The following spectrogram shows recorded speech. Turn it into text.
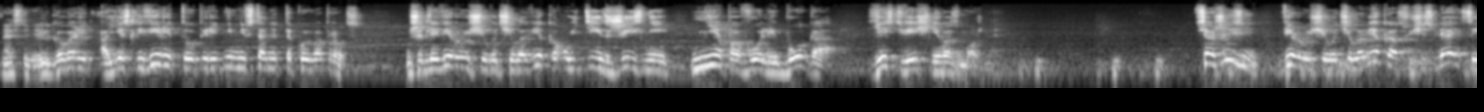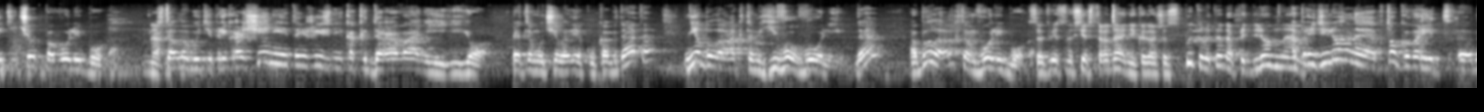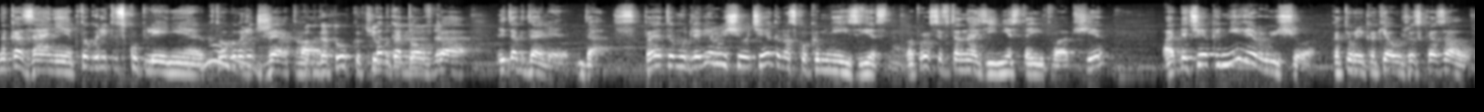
А если И верить? говорит, а если верит, то перед ним не встанет такой вопрос. Потому что для верующего человека уйти из жизни не по воле Бога есть вещь невозможная. Вся жизнь верующего человека осуществляется и течет по воле Бога. Да. Стало быть, и прекращение этой жизни, как и дарование ее этому человеку когда-то, не было актом его воли, да? А было актом воли Бога. Соответственно, все страдания, которые сейчас испытывает, это определенная Определенное, кто говорит э, наказание, кто говорит искупление, Ну, кто говорит жертва, подготовка к чему-то. подготовка да. и так далее. Да. Поэтому для верующего человека, насколько мне известно, вопрос эвтаназии не стоит вообще. А для человека неверующего, который, как я уже сказал,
